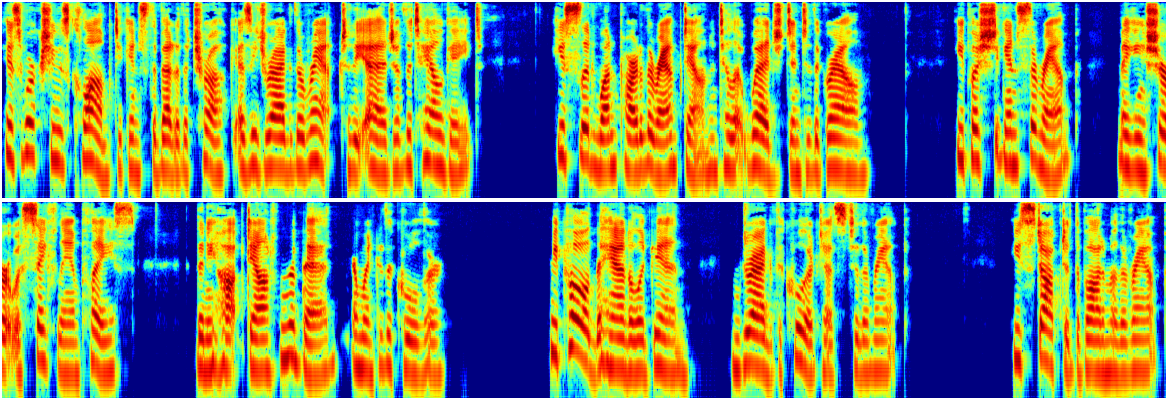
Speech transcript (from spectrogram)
His work shoes clomped against the bed of the truck as he dragged the ramp to the edge of the tailgate. He slid one part of the ramp down until it wedged into the ground. He pushed against the ramp, making sure it was safely in place. Then he hopped down from the bed and went to the cooler. He pulled the handle again and dragged the cooler chest to the ramp. He stopped at the bottom of the ramp.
